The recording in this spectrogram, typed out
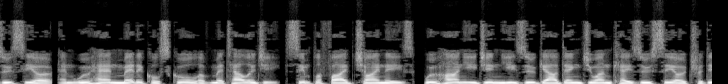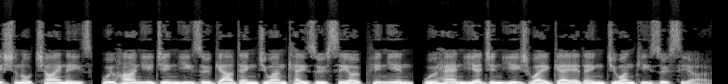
Zhuxio and Wuhan Medical School of Metallurgy simplified Chinese, Wuhan Yijin Yi Zhugaodeng Juankei Zhuxio Traditional Chinese, Wuhan Yijin Yi Zhugaodeng Juankei Zhuxio Pinyin, Wuhan Yejin Yizhui Gaodeng Juanqi Zhuxio.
